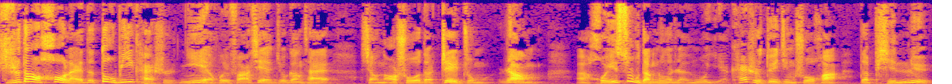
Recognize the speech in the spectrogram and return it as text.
直到后来的逗逼开始，你也会发现，就刚才小挠说的这种让啊，回溯当中的人物也开始对镜说话的频率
